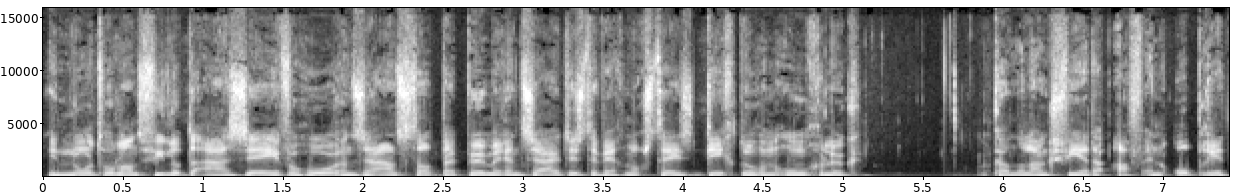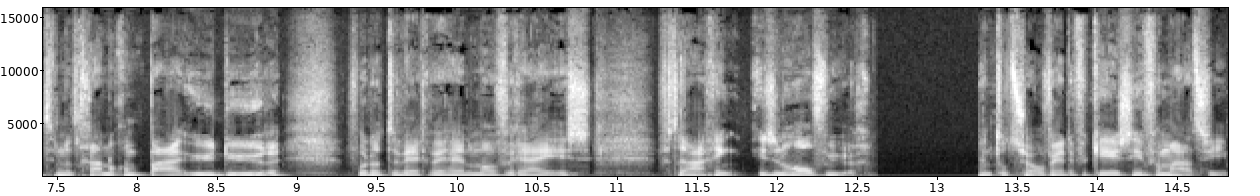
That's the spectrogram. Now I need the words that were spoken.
In Noord-Holland viel op de A7 Horen-Zaanstad. Bij Purmerend Zuid is de weg nog steeds dicht door een ongeluk. Kan er langs via de af- en oprit. En het gaat nog een paar uur duren voordat de weg weer helemaal vrij is. Vertraging is een half uur. En tot zover de verkeersinformatie.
